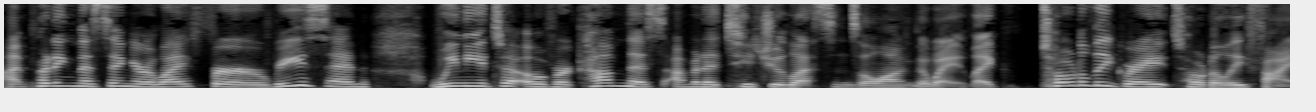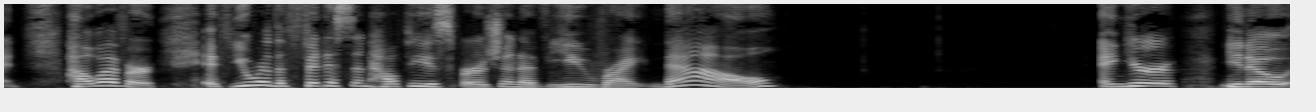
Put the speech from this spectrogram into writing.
I'm putting this in your life for a reason. We need to overcome this. I'm going to teach you lessons along the way. Like totally great, totally fine. However, if you are the fittest and healthiest version of you right now, and you're, you know,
